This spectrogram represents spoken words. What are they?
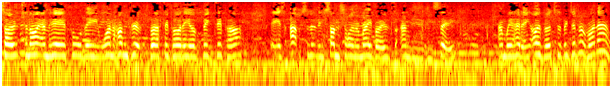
So tonight I'm here for the 100th birthday party of Big Dipper. It is absolutely sunshine and rainbows, and you can see. And we're heading over to the Big Dipper right now.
